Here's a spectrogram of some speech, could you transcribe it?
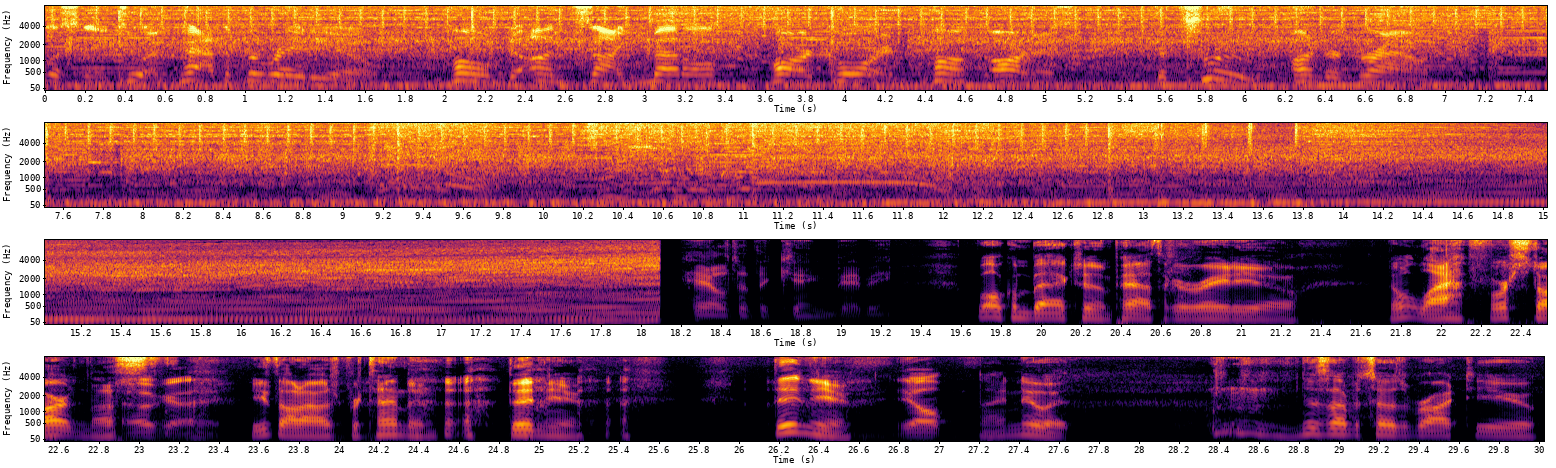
Listening to Empathica Radio, home to unsigned metal, hardcore, and punk artists. The true underground. Hail to the king, baby. Welcome back to Empathica Radio. Don't laugh, we're starting this. Okay. You thought I was pretending, didn't you? Didn't you? Yep. I knew it. this episode is brought to you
